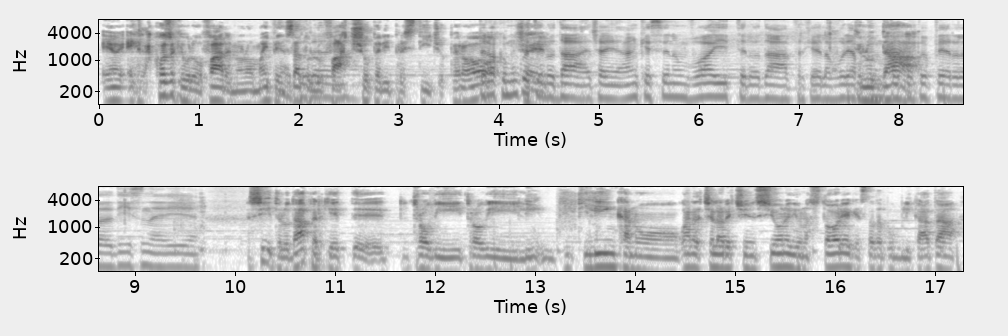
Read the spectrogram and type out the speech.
è- è la cosa che volevo fare, non ho mai pensato lo faccio per il prestigio, però. Però comunque cioè, te lo dà, cioè anche se non vuoi te lo dà perché lavori appunto proprio per la Disney. Sì, te lo dà perché eh, trovi, trovi li- ti, linkano. Guarda, c'è la recensione di una storia che è stata pubblicata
